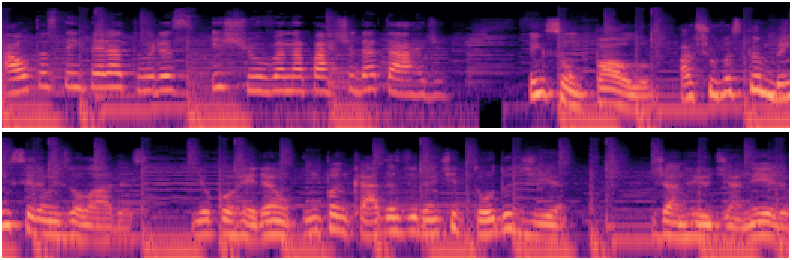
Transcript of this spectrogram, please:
altas temperaturas e chuva na parte da tarde. Em São Paulo, as chuvas também serão isoladas e ocorrerão em pancadas durante todo o dia. Já no Rio de Janeiro,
